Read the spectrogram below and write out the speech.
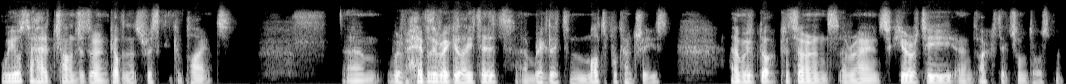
we also had challenges around governance, risk, and compliance. Um, we're heavily regulated and regulated in multiple countries, and we've got concerns around security and architectural endorsement.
